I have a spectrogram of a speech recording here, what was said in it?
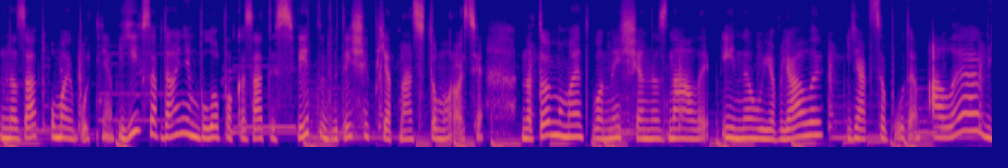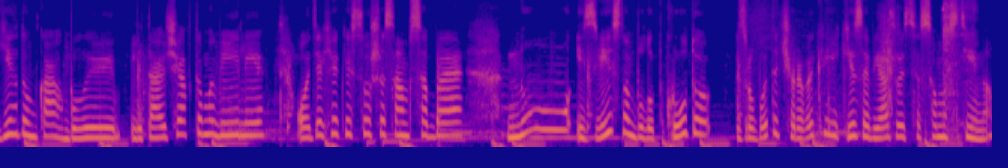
назад у майбутнє. Їх завданням було показати світ у 2015 році. На той момент вони ще не знали і не уявляли, як це буде. Але в їх думках були літаючі автомобілі, одяг, який сушить сам себе. Ну і звісно, було б круто зробити черевики, які зав'язуються самостійно.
